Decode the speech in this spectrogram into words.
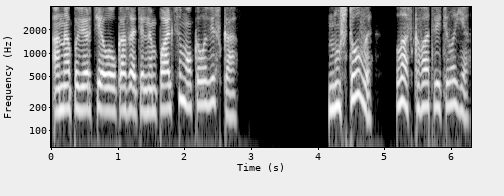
Она повертела указательным пальцем около виска. «Ну что вы?» — ласково ответила я.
